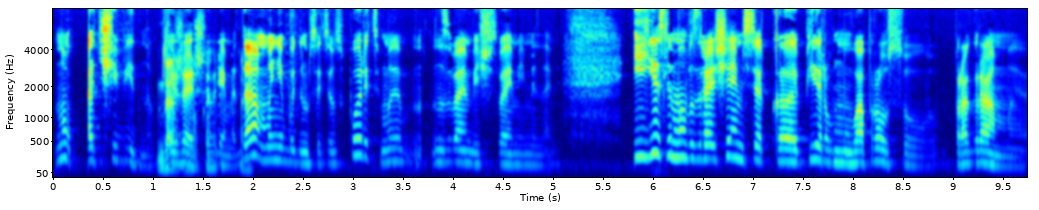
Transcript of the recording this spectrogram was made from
Ну, очевидно, в да, ближайшее ну, время. Да. да, мы не будем с этим спорить, мы называем вещи своими именами. И если мы возвращаемся к первому вопросу программы,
